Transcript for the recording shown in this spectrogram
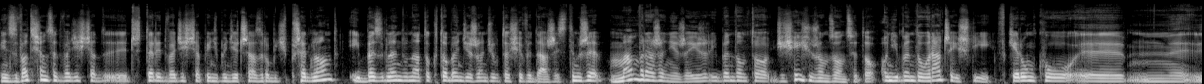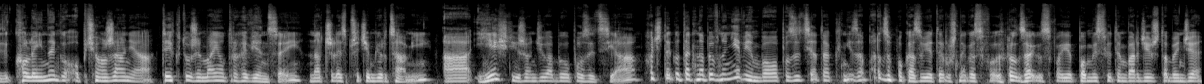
Więc 2024-2025 będzie trzeba zrobić przegląd i bez względu na to, kto będzie rządził, to się wydarzy. Z tym, że mam wrażenie, że jeżeli będą to dzisiejsi rządzący, to oni będą raczej szli w kierunku y, y, kolejnego obciążania tych, którzy mają trochę więcej na czele z przedsiębiorcami, a jeśli rządziłaby opozycja, choć tego tak na pewno nie wiem, bo opozycja tak nie za bardzo pokazuje te różnego swo rodzaju swoje pomysły, tym bardziej, że to będzie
